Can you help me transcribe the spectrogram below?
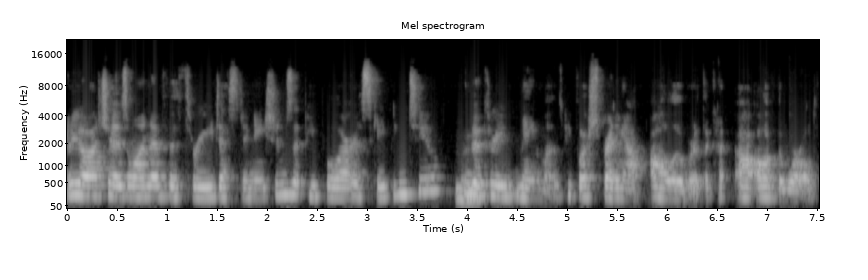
Riohacha is one of the three destinations that people are escaping to. The three main ones. People are spreading out all over the uh, all over the world.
